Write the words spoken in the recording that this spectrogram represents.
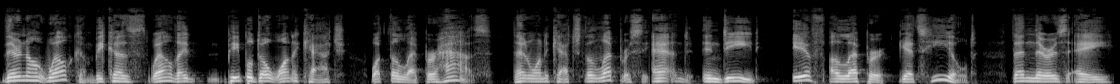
They're not welcome because, well, they, people don't want to catch what the leper has. They don't want to catch the leprosy. And indeed, if a leper gets healed, then there's a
